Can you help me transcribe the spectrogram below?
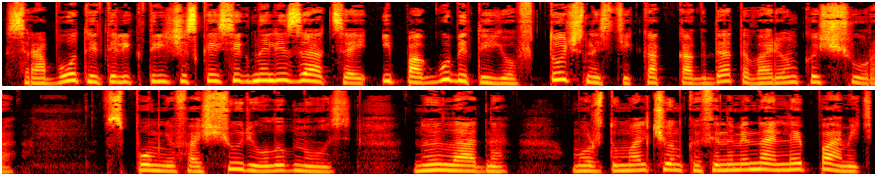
Сработает электрическая сигнализация и погубит ее в точности, как когда-то варенка щура. Вспомнив о щуре, улыбнулась. Ну и ладно. Может, у мальчонка феноменальная память,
